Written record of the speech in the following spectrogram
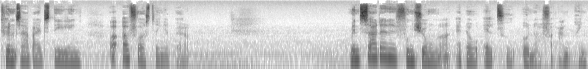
kønsarbejdsdeling og opfostring af børn. Men sådanne funktioner er dog altid under forandring.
